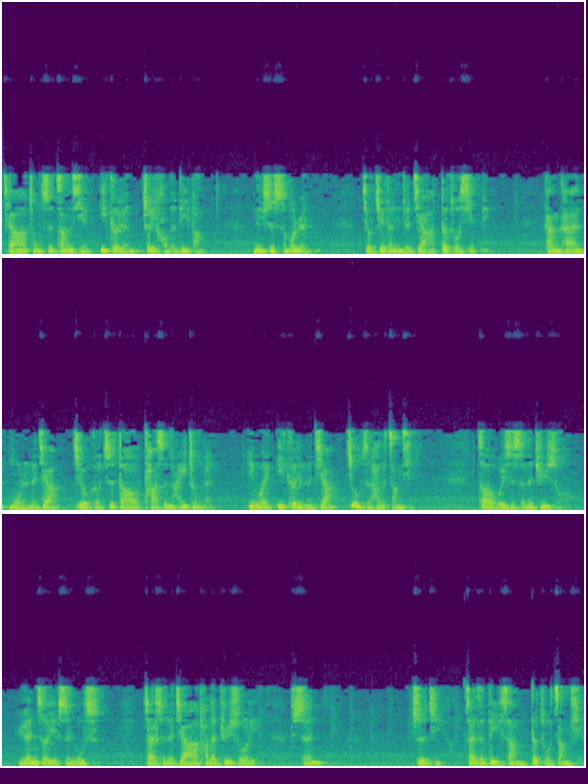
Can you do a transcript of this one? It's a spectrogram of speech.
家总是彰显一个人最好的地方。你是什么人，就借着你的家得着显明。看看某人的家，就可知道他是哪一种人，因为一个人的家就是他的彰显。教会是神的居所，原则也是如此。在神的家，他的居所里，神自己在这地上得着彰显。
